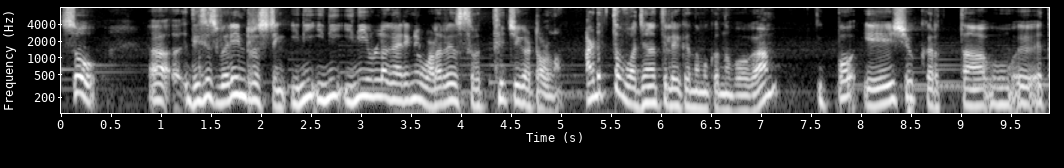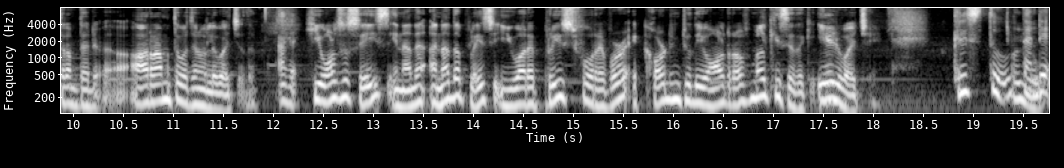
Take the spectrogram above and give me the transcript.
So this is very interesting ഇനി ഇനി ഇനിയുള്ള കാര്യങ്ങൾ വളരെ ശ്രദ്ധിച്ച് കേട്ടോളണം. അടുത്ത വചനത്തിലേക്ക് നമുക്കൊന്ന് പോകാം. ഇപ്പോൾ യേശു കർത്താവ് എത്രാമത്തെ ആറാമത്തെ വചനമല്ലേ വായിച്ചത്? He also says in another place you are a priest for ever according to the order of Melchizedek ഏഴ് വായിച്ചേ. ക്രിസ്തു തന്റെ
